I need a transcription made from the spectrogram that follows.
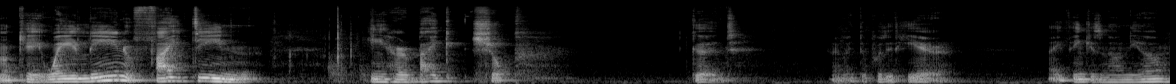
Okay, Wai Lin fighting in her bike shop. Good. I like to put it here. I think it's not new.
